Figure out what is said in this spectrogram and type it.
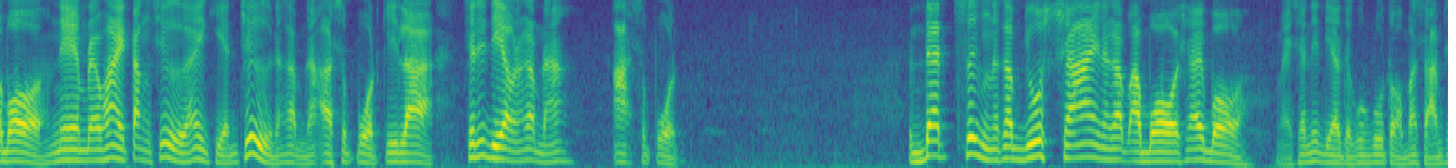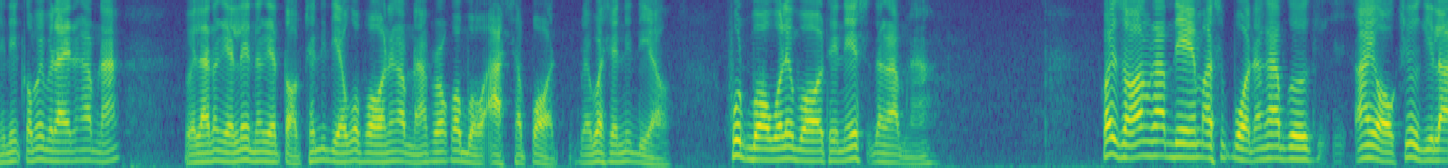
a ball name แปลว่าให้ตั้งชื่อให้เขียนชื่อนะครับนะ a sport กีฬาชนิดเดียวนะครับนะ a sport that ซึ่งนะครับ use ใช้นะครับ a ball ใช้ ball แหมชนิดเดียวแต่คุณครูตอบมา 3 ชนิดก็ไม่เป็นไรนะครับนะ เวลานักเรียนเล่นนักเรียนตอบชนิดเดียวก็พอนะครับนะ เพราะเขาบอก a sport แปลว่าชนิดเดียว ฟุตบอลวอลเลย์บอลเทนนิสนะครับนะข้อสองครับ name a sport นะครับคือให้ออกชื่อกีฬา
